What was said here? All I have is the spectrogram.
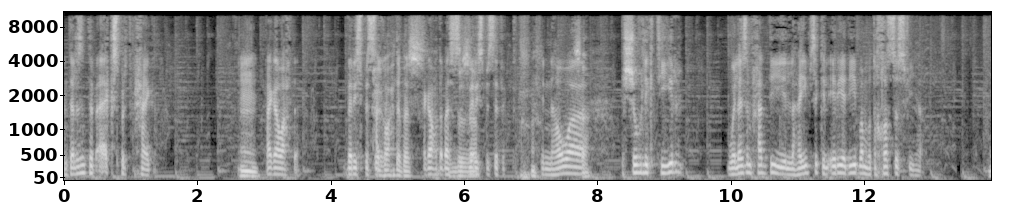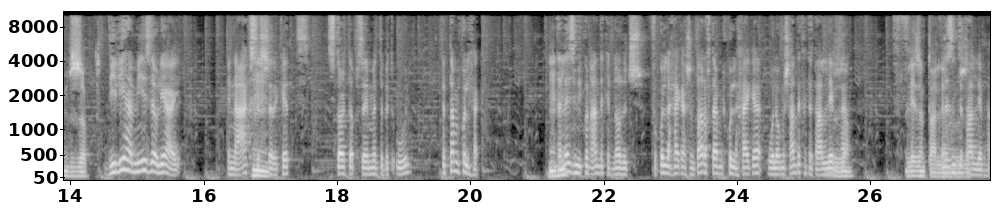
أنت لازم تبقى expert في حاجة. مم. حاجة واحدة very حاجة specific واحدة بس. حاجة واحدة بس. very specific إن هو صح. الشغل كتير ولازم حد اللي هيمسك ال area دي يبقى متخصص فيها. بالظبط دي ليها ميزة وليها عيب إن عكس مم. الشركات startup زي ما أنت بتقول أنت بتعمل كل حاجة أنت مهم. لازم يكون عندك ال knowledge في كل حاجة عشان تعرف تعمل كل حاجة ولو مش عندك هتتعلمها بالظبط. لازم تعلمها لازم بالظبط. تتعلمها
